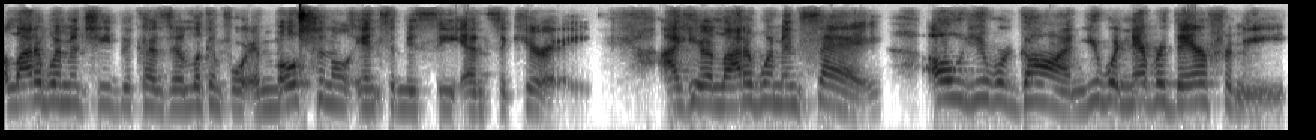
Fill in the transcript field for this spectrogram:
a lot of women cheat because they're looking for emotional intimacy and security. I hear a lot of women say, Oh, you were gone. You were never there for me.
